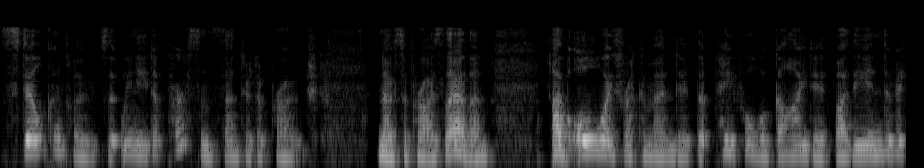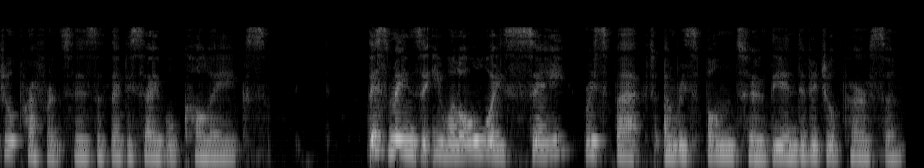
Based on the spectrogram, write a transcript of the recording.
still concludes that we need a person-centered approach. No surprise there then. I've always recommended that people were guided by the individual preferences of their disabled colleagues. This means that you will always see, respect and respond to the individual person,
